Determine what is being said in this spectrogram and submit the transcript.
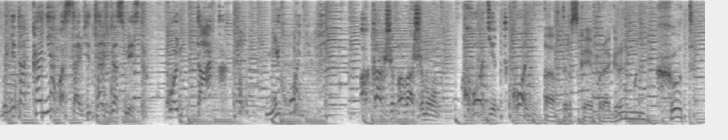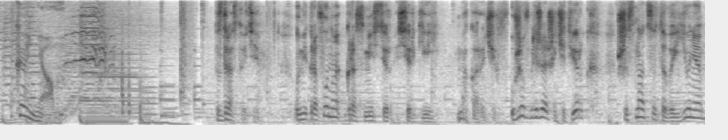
Вы не так коня поставите, товарищ гроссмейстер. Конь так не ходит. А как же, по-вашему, ходит конь? Авторская программа «Ход конем». Здравствуйте. У микрофона гроссмейстер Сергей Макарычев. Уже в ближайший четверг, 16 июня,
